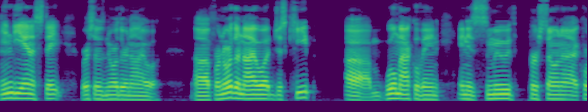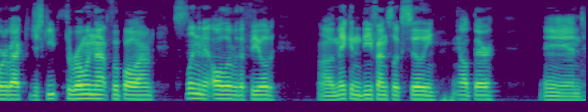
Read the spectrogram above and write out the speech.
Indiana State versus Northern Iowa. Uh, for Northern Iowa, just keep um, Will McElvain in his smooth persona at quarterback. Just keep throwing that football around, slinging it all over the field, uh, making defense look silly out there, and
